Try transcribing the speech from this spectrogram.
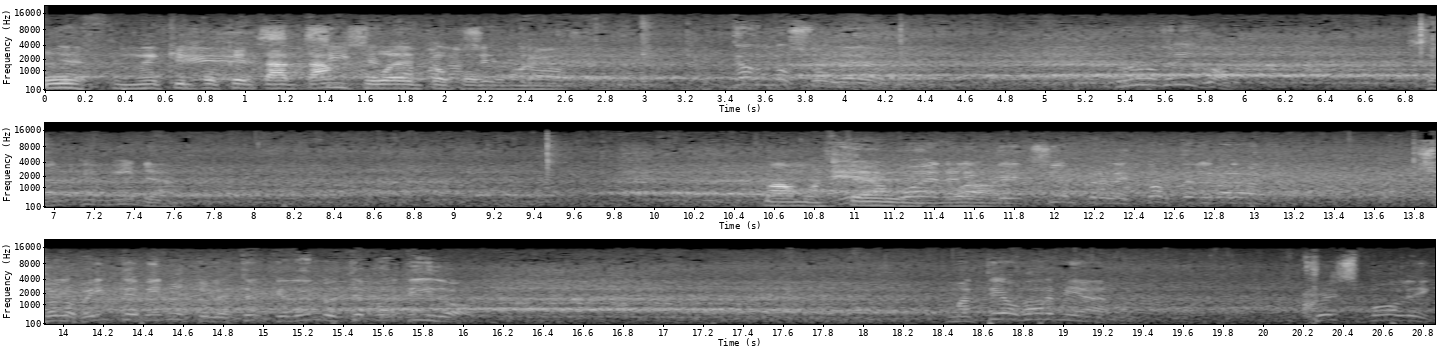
United. Uf, un equipo que está tan sí los como este. Carlos Soler. Rodrigo. Santi Mina. Vamos, Era Kevin, buena wow. pero le cortan el balón. Solo 20 minutos le están quedando este partido. Mateo Darmian. Chris Smalling.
